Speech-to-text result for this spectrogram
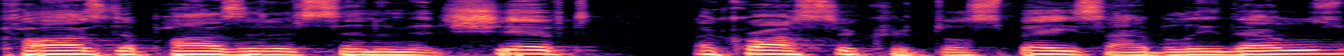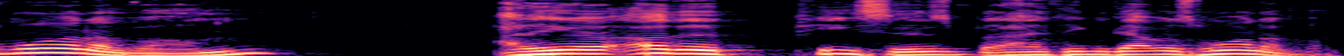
caused a positive sentiment shift across the crypto space. I believe that was one of them. I think there are other pieces, but I think that was one of them.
